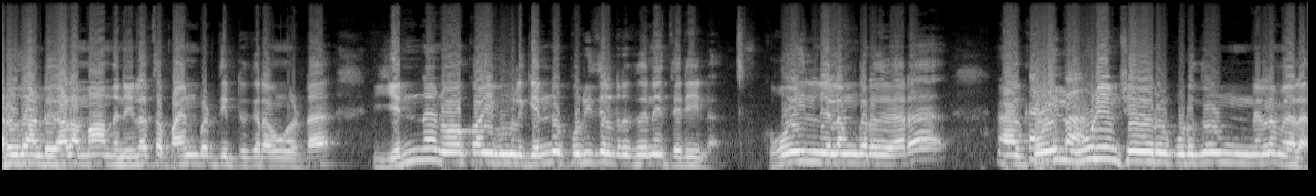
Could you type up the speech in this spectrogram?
அறுபது ஆண்டு காலமா அந்த நிலத்தை பயன்படுத்திட்டு இருக்கிறவங்ககிட்ட என்ன நோக்கம் இவங்களுக்கு என்ன புரிதல் இருக்குதுன்னே தெரியல. கோயில் நிலம்ங்கிறது வேற கோயில். ஊழியம் செய்வர்கள் கொடுக்கும் நிலம் வேலை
